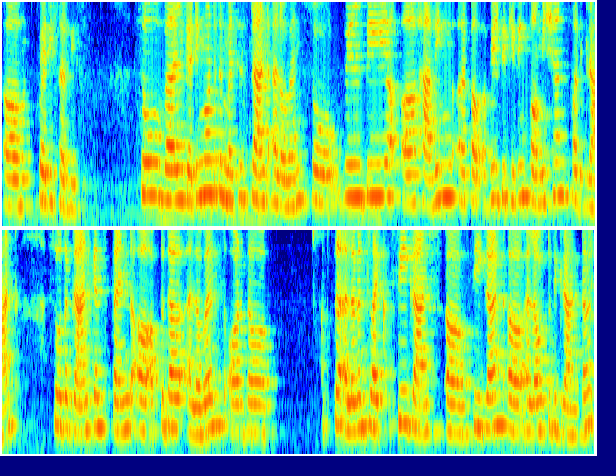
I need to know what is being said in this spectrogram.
um, query service. So while getting onto the message grant allowance, so we'll be uh, having, a, we'll be giving permission for the grant. So the grant can spend up to the allowance or the the allowance like fee grants, uh, fee grant uh, allowed to the grantor,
